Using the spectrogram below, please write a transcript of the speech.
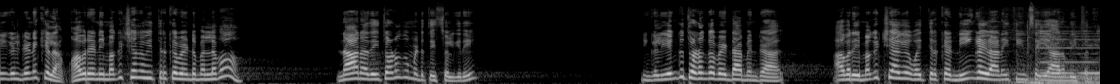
நீங்கள் நினைக்கலாம் அவர் என்னை மகிழ்ச்சியாக வைத்திருக்க வேண்டுமல்லவா? நான் அதை தொடங்கும் இடத்தை சொல்கிறேன். நீங்கள் எங்கு தொடங்க வேண்டாம் என்றால் அவரை மகிழ்ச்சியாக வைத்திருக்க நீங்கள் அனைத்தையும் செய்ய ஆரம்பிப்பது.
